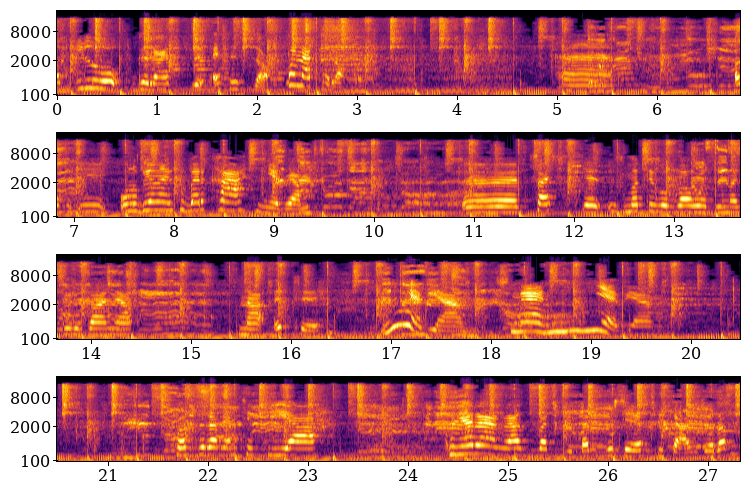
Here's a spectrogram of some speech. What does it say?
Od ilu grasz w SSO? Ponad rok. E, od i, ulubiona youtuberka? Nie wiem. E, coś cię zmotywowało do nagrywania na ety? Nie wiem. Nie, nie wiem. Pozdrawiam cię, Pia. Koniara raz, dwa, trzy. Bardzo się rozpisałam, że robisz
